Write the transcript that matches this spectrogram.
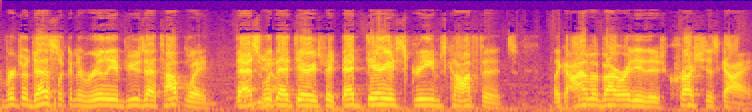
virtual death's looking to really abuse that top lane. That's what that Darius picked. That Darius screams confidence. Like I'm about ready to just crush this guy,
